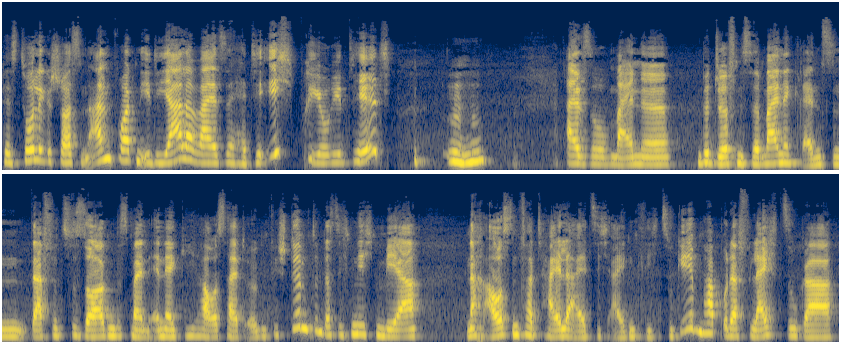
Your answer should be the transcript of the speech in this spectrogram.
Pistole geschossen antworten. Idealerweise hätte ich Priorität. Mhm. Also meine Bedürfnisse, meine Grenzen, dafür zu sorgen, dass mein Energiehaushalt irgendwie stimmt und dass ich nicht mehr nach außen verteile, als ich eigentlich zu geben habe oder vielleicht sogar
